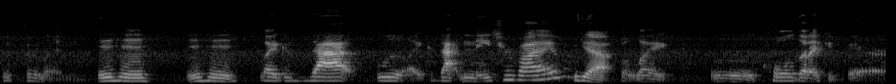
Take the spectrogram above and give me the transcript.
Switzerland. mm-hmm. Mm-hmm. Like that like that nature vibe, Yeah. but like mm, cold that I could bear.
